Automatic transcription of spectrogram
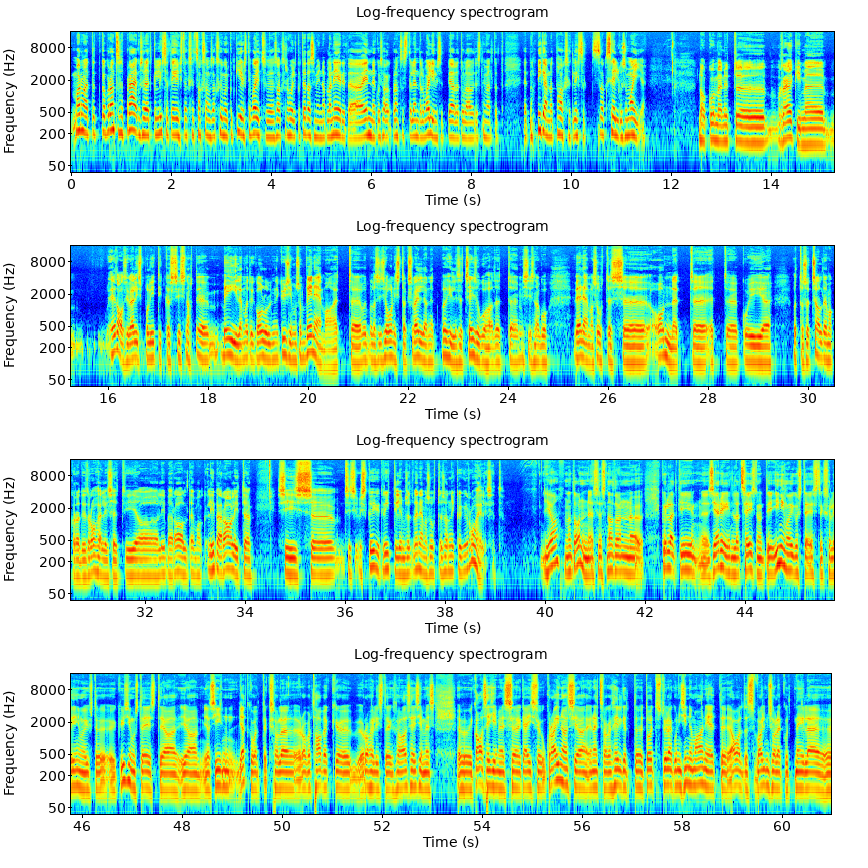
ma arvan, et, et ka prantslased praegusel hetkel lihtsalt eelistaks, et Saksamaa saaks võimalikult kiiresti valitsuse ja saaks rahulikult edasi minna, planeerida enne, kui prantslastel endal valimised peale tulevad just nimelt, et. et noh, pigem nad tahaks, et lihtsalt saaks selguse majja no kui me nüüd äh, räägime edasi välispoliitikast, siis noh, meile muidugi oluline küsimus on Venemaa, et äh, võib-olla siis joonistaks välja need põhilised seisukohad, et äh, mis siis nagu Venemaa suhtes on, et, et kui võtta sotsiaaldemokraadid, rohelised ja liberaaldemo-, liberaalid, siis, siis vist kõige kriitilisemad Venemaa suhtes on ikkagi rohelised jah, nad on, sest nad on äh, küllaltki äh, järjekindlalt seisnud inimõiguste eest, eks ole, inimõiguste küsimuste eest ja, ja, ja siin jätkuvalt, eks ole, Robert Habeck, äh, roheliste, aseesimees või kaasesimees käis Ukrainas ja, ja näitas väga selgelt toetust üle kuni sinnamaani, et avaldas valmisolekut neile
